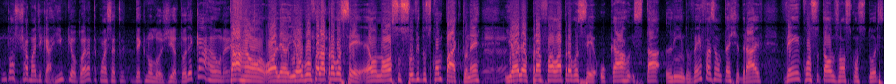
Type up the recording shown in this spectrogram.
Não posso chamar de carrinho, porque agora com essa tecnologia toda é carrão, né? Carrão, olha, e eu vou falar para você, é o nosso SUV dos compactos, né? Uhum. E olha, para falar para você, o carro está lindo. Vem fazer um test drive, vem consultar os nossos consultores,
